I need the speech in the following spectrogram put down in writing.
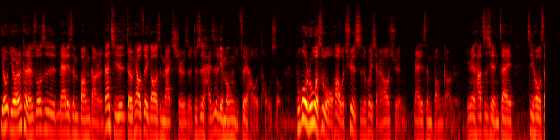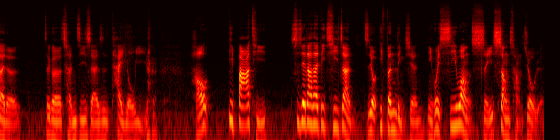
有有人可能说是 Madison Bumgarner，但其实得票最高的是 Max Scherzer，就是还是联盟里最好的投手。不过如果是我的话，我确实会想要选 Madison Bumgarner，因为他之前在季后赛的这个成绩实在是太优异了。好，第八题，世界大赛第七战只有一分领先，你会希望谁上场救援？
